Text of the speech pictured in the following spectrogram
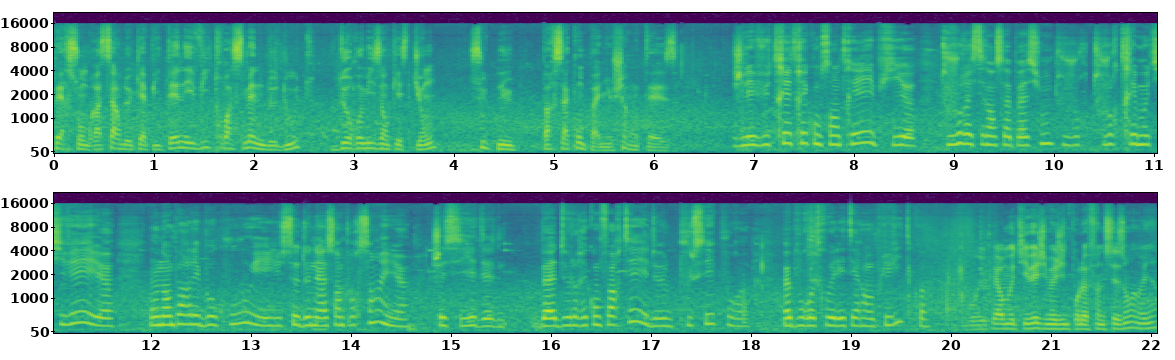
perd son brassard de capitaine et vit trois semaines de doute, de remise en question, soutenu par sa compagne charentaise. Je l'ai vu très très concentré et puis euh, toujours rester dans sa passion, toujours, toujours très motivé. Et, euh, on en parlait beaucoup et il se donnait à 100% et euh, j'essayais de, bah, de, le réconforter et de le pousser pour, bah, pour retrouver les terrains au plus vite. Quoi. Bon, hyper motivé j'imagine pour la fin de saison Adrien?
